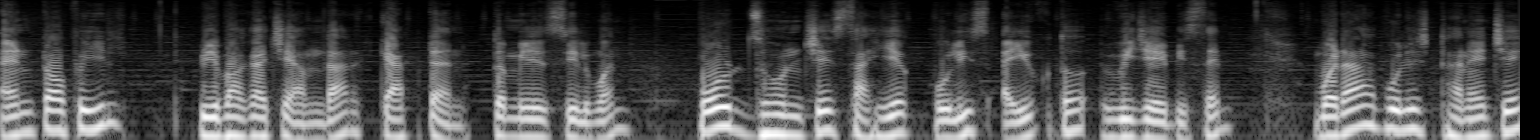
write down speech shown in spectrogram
अँटॉफिल विभागाचे आमदार कॅप्टन तमिल सिल्वन पोर्ट झोनचे सहाय्यक पोलीस आयुक्त विजय बिसे वडाळा पोलीस ठाण्याचे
